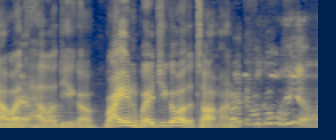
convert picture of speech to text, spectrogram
Now where the hell do you go? Ryan, where'd you go at the top, man? Where do I go here?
